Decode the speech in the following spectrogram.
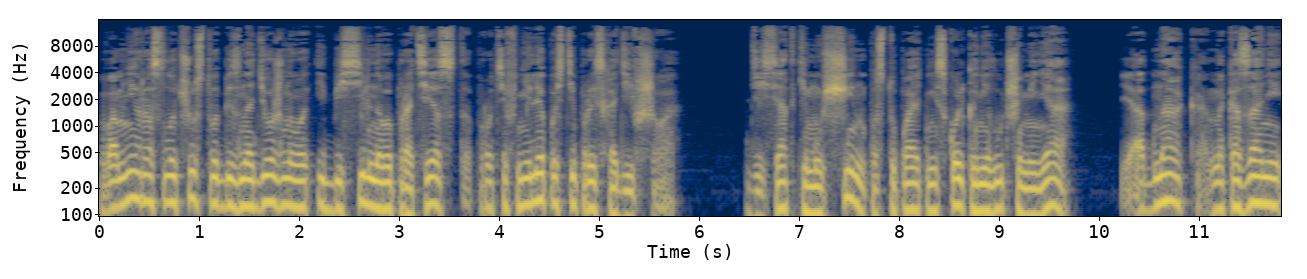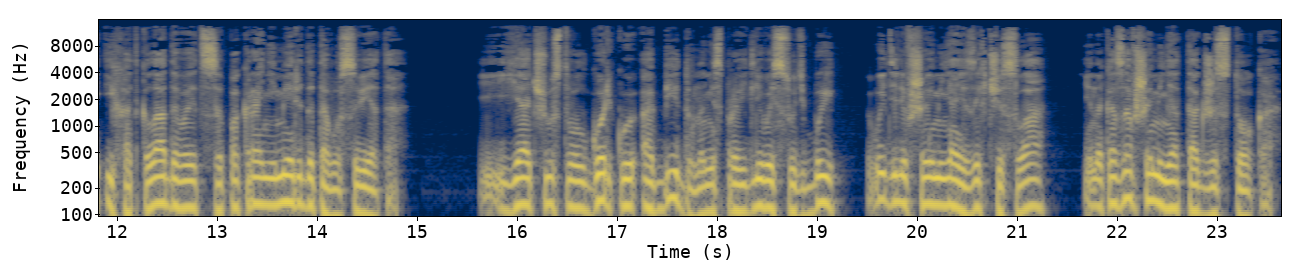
во мне росло чувство безнадежного и бессильного протеста против нелепости происходившего. Десятки мужчин поступают нисколько не лучше меня, и однако наказание их откладывается, по крайней мере, до того света. Я чувствовал горькую обиду на несправедливость судьбы, выделившая меня из их числа и наказавшая меня так жестоко.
